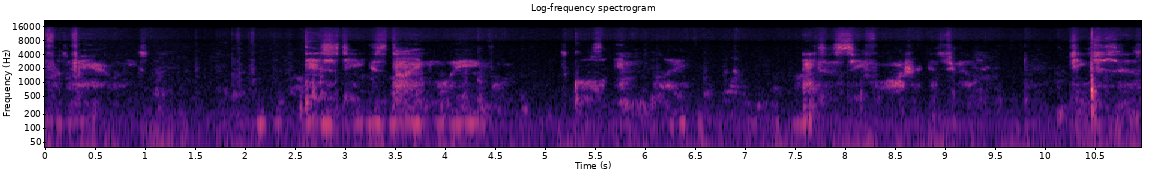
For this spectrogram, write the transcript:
for the families. This takes time away from school and play. Access safe water and food changes his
